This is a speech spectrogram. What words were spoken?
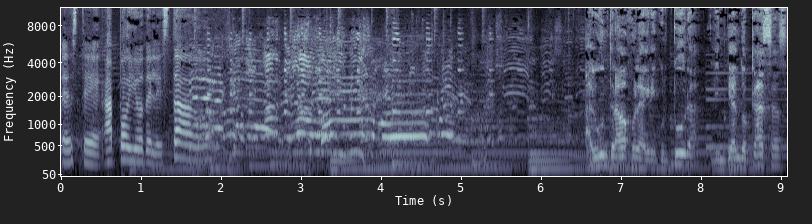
este apoyo del Estado algún trabajo en la agricultura, limpiando casas,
